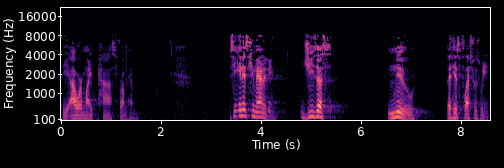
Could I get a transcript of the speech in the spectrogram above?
the hour might pass from him. See, in his humanity, Jesus knew that his flesh was weak.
